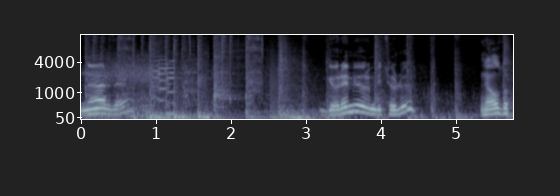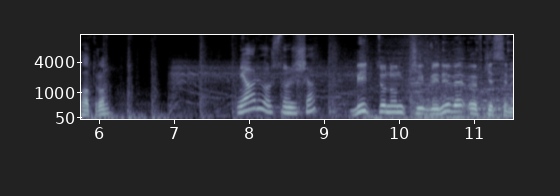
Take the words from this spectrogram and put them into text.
Nerede? Göremiyorum bir türlü. Ne oldu patron? Ne arıyorsun Rişap? Bittu'nun kibrini ve öfkesini.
